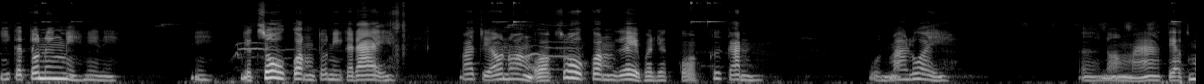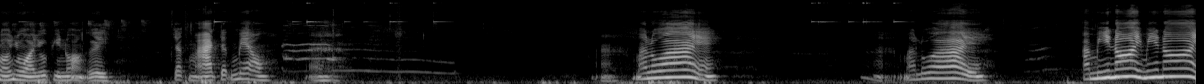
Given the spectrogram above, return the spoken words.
นี่กับตัวหนึงนี่นี่นี่นี่อยากโซ่กล้องตัวนี้ก็ได้ ว่าจะเอาน้องออกโซ่กล้องเลยเพอจะกอกคือกันบุญมาล้วยเออน้องหมา แตกหัวหัวอยู่พี่น้องเอ้ยจักหมาจักแมวมาล้วยมาล้วยอะมีน้อยมีน้อย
